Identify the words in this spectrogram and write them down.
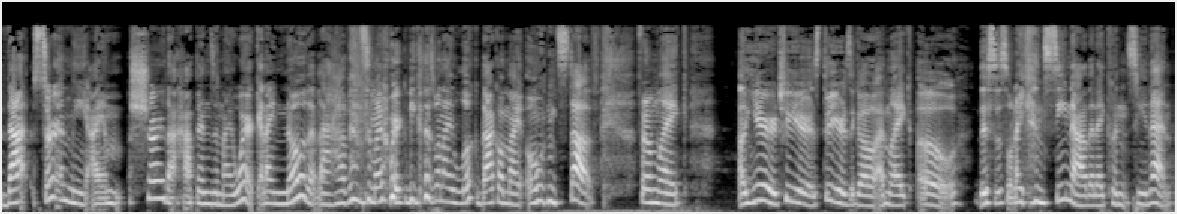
that certainly I am sure that happens in my work. And I know that that happens in my work because when I look back on my own stuff from like a year, two years, three years ago, I'm like, oh, this is what I can see now that I couldn't see then.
